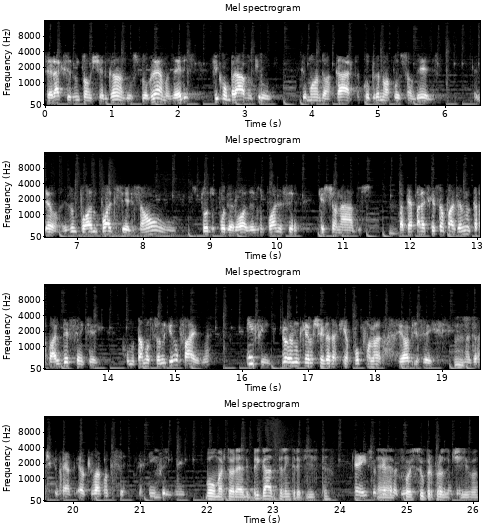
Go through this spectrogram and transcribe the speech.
será que vocês não estão enxergando os problemas? Aí eles ficam bravos que eu, que eu mando a carta, cobrando uma posição deles. Entendeu? Eles não podem, não pode ser, eles são todos poderosos, eles não podem ser questionados. Hum. Até parece que eles estão fazendo um trabalho decente aí, como está mostrando que não faz, né? Enfim, eu não quero chegar daqui a pouco falando, eu avisei, hum. mas eu acho que vai, é o que vai acontecer, infelizmente. Bom, Martorelli, obrigado pela entrevista. É isso, eu é, Foi super produtiva.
